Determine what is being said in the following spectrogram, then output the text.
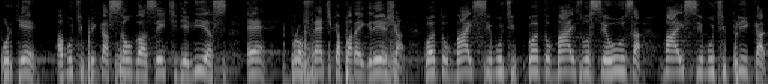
porque a multiplicação do azeite de Elias é profética para a igreja. Quanto mais se quanto mais você usa, mais se multiplica.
